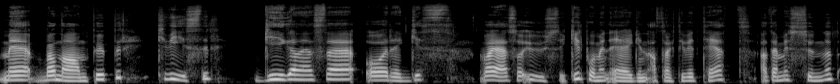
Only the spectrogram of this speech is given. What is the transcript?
Med bananpuper, kviser, giganese og reggis var jeg så usikker på min egen attraktivitet at jeg misunnet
